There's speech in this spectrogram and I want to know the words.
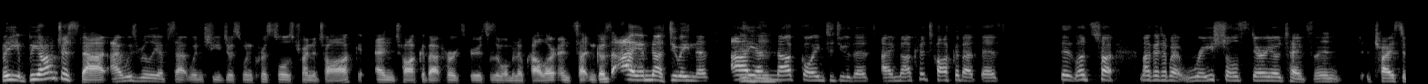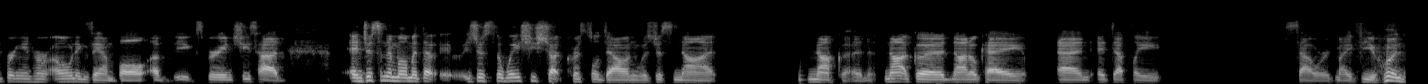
But beyond just that, I was really upset when she just when Crystal is trying to talk and talk about her experience as a woman of color, and Sutton goes, "I am not doing this. I am Mhm. not going to do this. I'm not going to talk about this." Let's talk. I'm not going to talk about racial stereotypes, and then tries to bring in her own example of the experience she's had and just in a moment that it was just the way she shut crystal down was just not not good not good not okay and it definitely soured my view on,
